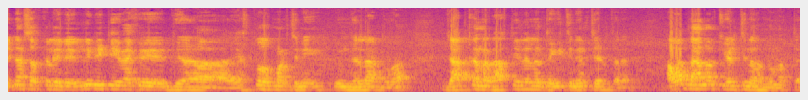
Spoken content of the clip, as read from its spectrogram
N R circle L E D T ಹಾಕಿ ಎಕ್ಸ್ಪ್ಲೋರ್ ಮಾಡ್ತೀನಿ ನಿಮ್ದೆಲ್ಲರದು ಜಾತಕನ ನಾನು ತೆಗಿತೀನಿ ಅಂತ ಹೇಳ್ತಾರೆ. ಅವಾಗ ನಾನು ಕೇಳ್ತೀನಿ ಅವ್ರನ್ನ ಮತ್ತೆ,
